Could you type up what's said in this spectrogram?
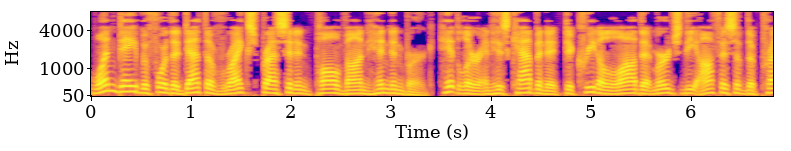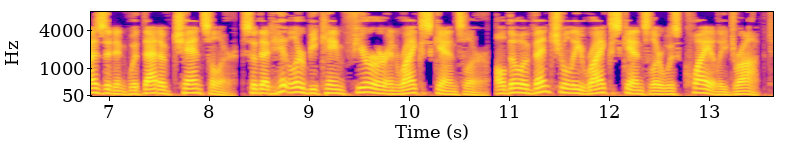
One day before the death of Reichspräsident Paul von Hindenburg, Hitler and his cabinet decreed a law that merged the office of the president with that of chancellor, so that Hitler became Führer and Reichskanzler, although eventually Reichskanzler was quietly dropped.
